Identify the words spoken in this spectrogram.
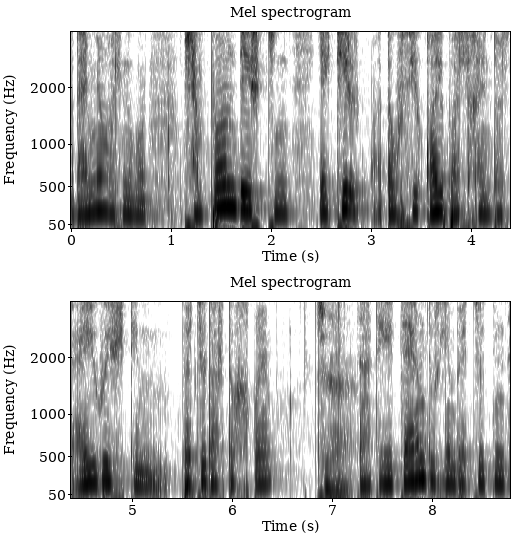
одоо хамгийн гол нөгөө шампунь дээр чинь яг тэр одоо үсийг гоё болгохын тулд айгүй их тийм бодисод ордог байхгүй юу? За тэгээд зарим төрлийн бодисууд нь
